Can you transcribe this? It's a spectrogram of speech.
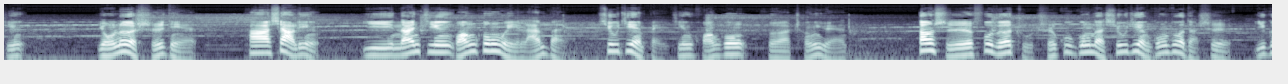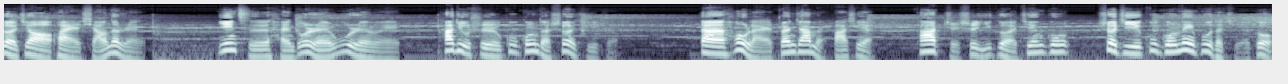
京。永乐十年，他下令以南京皇宫为蓝本，修建北京皇宫和城垣。当时负责主持故宫的修建工作的是一个叫蒯祥的人，因此很多人误认为。他就是故宫的设计者，但后来专家们发现，他只是一个监工，设计故宫内部的结构。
